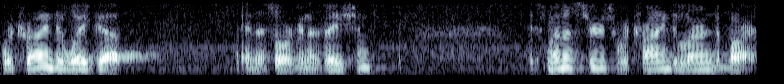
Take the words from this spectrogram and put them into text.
We're trying to wake up in this organization. As ministers, we're trying to learn to bark.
